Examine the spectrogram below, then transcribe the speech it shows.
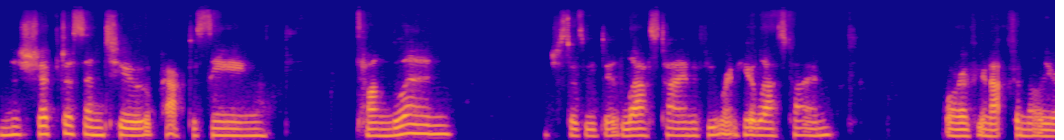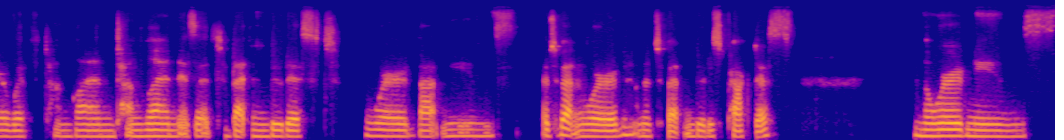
I'm going to shift us into practicing Tonglen, just as we did last time. If you weren't here last time, or if you're not familiar with Tonglen, Tonglen is a Tibetan Buddhist word that means a Tibetan word and a Tibetan Buddhist practice. And the word means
